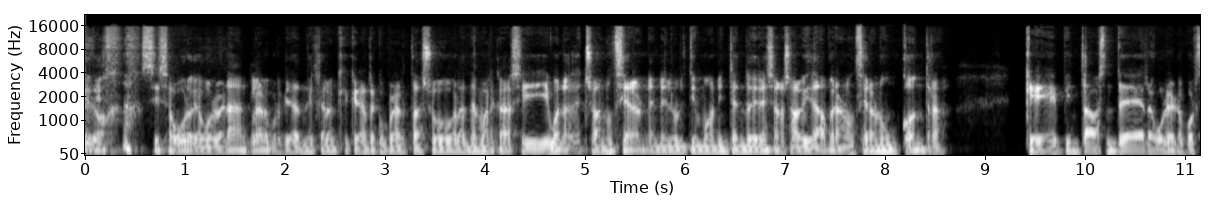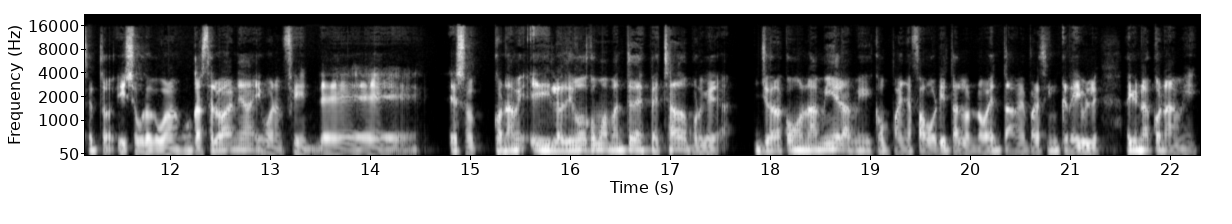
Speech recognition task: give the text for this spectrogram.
qué miedo. Sí, seguro que volverán, claro, porque ya dijeron que querían recuperar todas sus marcas. Y bueno, de hecho, anunciaron en el último Nintendo Direct, se nos ha olvidado, pero anunciaron un Contra que pintaba bastante regulero, por cierto. Y seguro que vuelven con Castlevania. Y bueno, en fin, eh, eso. Konami, y lo digo como amante despechado, porque yo era Konami, era mi compañía favorita en los 90, me parece increíble. Hay una Konami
